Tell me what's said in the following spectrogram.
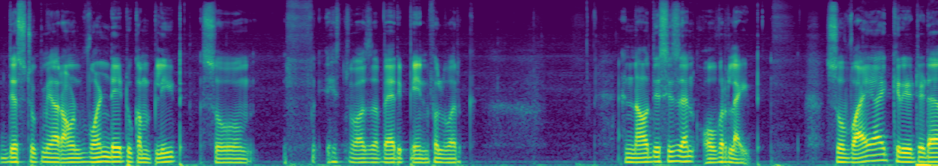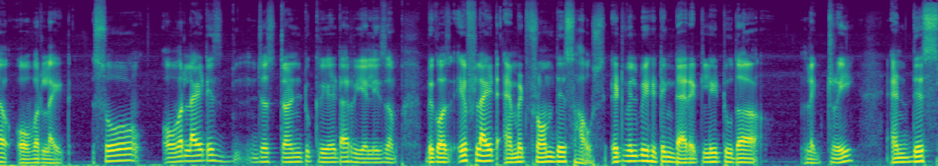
This took me around one day to complete so it was a very painful work. And now this is an overlight so why I created a overlight? So overlight is just done to create a realism. Because if light emit from this house it will be hitting directly to the like tree and this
